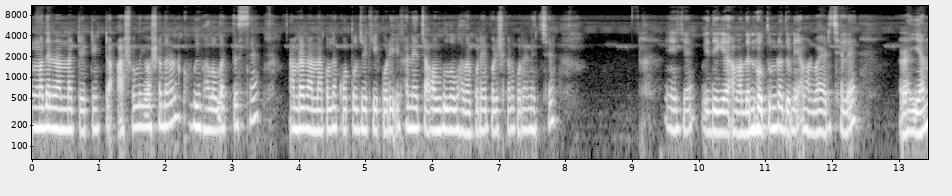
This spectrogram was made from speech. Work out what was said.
ওনাদের রান্নার টেকনিকটা আসলেই অসাধারণ, খুবই ভালো লাগতেছে। আমরা রান্না করলে কত যে কী করি, এখানে চাউলগুলো ভালো করে পরিষ্কার করে নিচ্ছে। এই যে, ওইদিকে আমাদের নতুন রাঁধুনি, আমার ভাইয়ের ছেলে রাইয়ান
